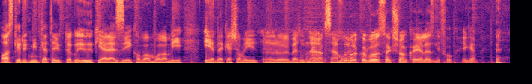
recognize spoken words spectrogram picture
Azt kérjük mindkettőjüktől, hogy ők jelezzék, ha van valami érdekes, amiről be tudnának Szóval számolni. akkor valószínűleg Sanka jelezni fog. Igen.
